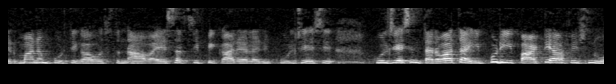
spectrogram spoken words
నిర్మాణం పూర్తిగా వస్తున్న వైఎస్ఆర్సీపీ కార్యాలయాన్ని కూల్చేసి కూల్చేసిన తర్వాత ఇప్పుడు ఈ పార్టీ ఆఫీస్ను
